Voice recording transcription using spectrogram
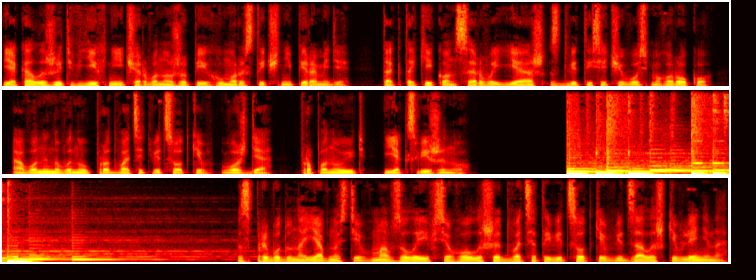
яка лежить в їхній червоножопій гумористичній піраміді, так такі консерви є аж з 2008 року, а вони новину про 20% вождя. Пропонують як свіжину. З приводу наявності в мавзолеї всього лише 20% від залишків Леніна,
